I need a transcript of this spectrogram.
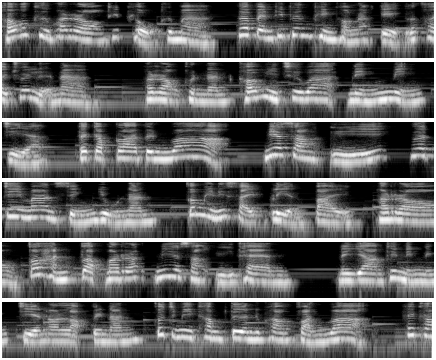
เขาก็คือพระรองที่โผล่ขึ้นมา เพื่อเป็นที่พึ่งพิงของนางเอกและคอยช่วยเหลือนาง พระรองคนนั้นเขามีชื่อว่าหนิงหมิงเจีย แต่กลับกลายเป็นว่า เนี่ยซังอีเมื่อจี้ม่านสิงอยู่นั้น ก็มีนิสัยเปลี่ยนไป พระรองก็หันกลับมารักเนี่ยซังอีแทน ในยามที่หนิงหนิงเจียนอนหลับไปนั้น ก็จะมีคำเตือนในความฝันว่า ให้เขา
